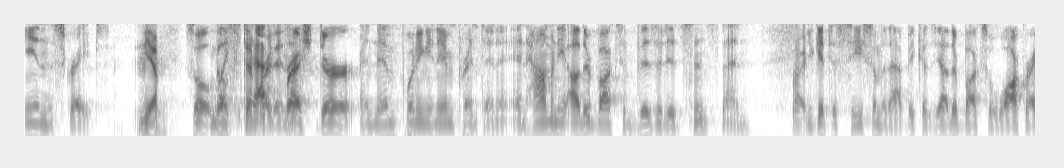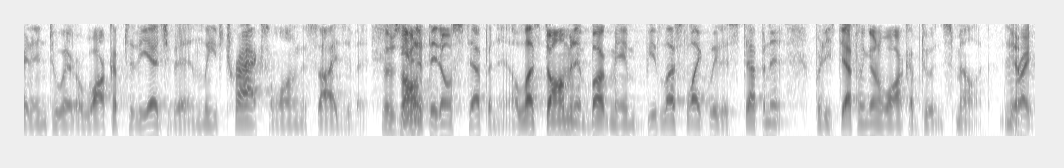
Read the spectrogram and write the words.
in the scrapes. Yep. So They'll like step that right it. fresh dirt and them putting an imprint in it, and how many other bucks have visited since then? Right. You get to see some of that because the other bucks will walk right into it or walk up to the edge of it and leave tracks along the sides of it. There's even all- if they don't step in it. A less dominant buck may be less likely to step in it, but he's definitely going to walk up to it and smell it. Yeah. Right.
